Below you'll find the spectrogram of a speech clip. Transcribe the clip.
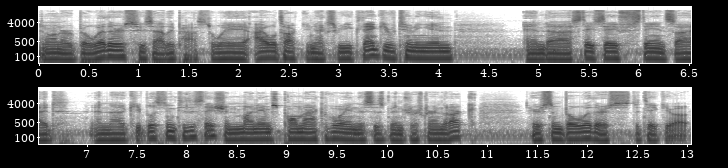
in honor of Bill Withers, who sadly passed away. I will talk to you next week. Thank you for tuning in. And uh, stay safe, stay inside and uh, keep listening to the station. My name's Paul McAvoy, and this has been Drifter in the Dark. Here's some Bill Withers to take you out.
